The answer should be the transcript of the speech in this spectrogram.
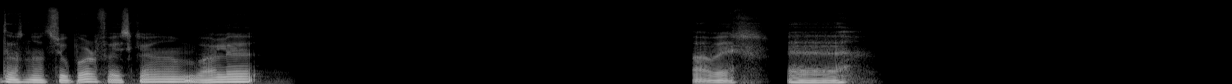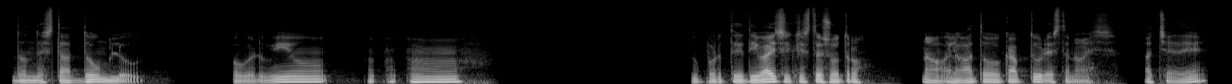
Does not support facecam. Vale. A ver. eh, ¿Dónde está download? Overview. Uh, uh, uh. Device. Es que esto es otro. No, el gato capture, este no es. HD.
